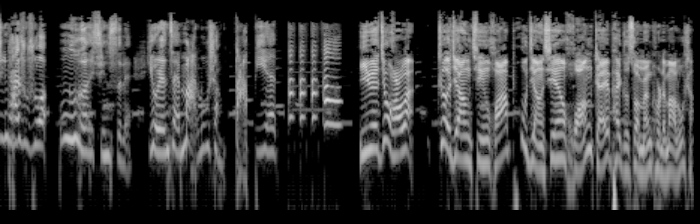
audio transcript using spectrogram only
警察叔叔，恶心死了！有人在马路上大便。一月九号晚，浙江金华浦江县黄宅派出所门口的马路上，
